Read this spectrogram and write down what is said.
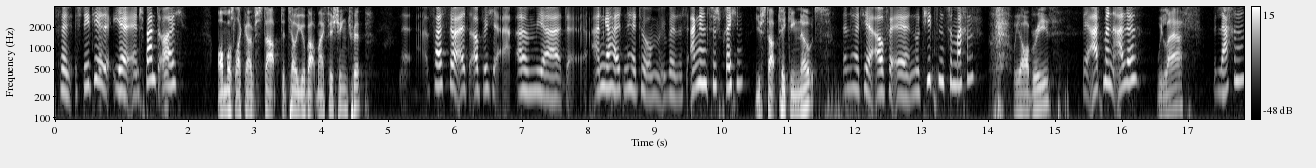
Versteht ihr? Ihr entspannt euch. almost like I've stopped to tell you about my fishing trip. Fast so, als ob ich äh, ähm, ja, angehalten hätte, um über das Angeln zu sprechen. You stop taking notes. Dann hört ihr auf, äh, Notizen zu machen. We all breathe. Wir atmen alle, we laugh. wir lachen.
